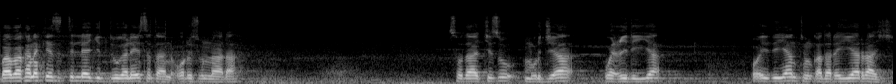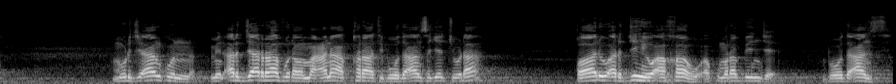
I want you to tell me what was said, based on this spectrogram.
بابا كان كيست الله جدو غليسة ورسولنا sodaachisu murji'a waciidiyya waciidiyyaan tun qadariyyaa irraaji murji'aan kun min arjaa irraa fudhama macanaa akkaraati booda'aansa jechuudha qaaluu arjihi wa akaahu akkuma rabbiin jedhe booda'aansi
